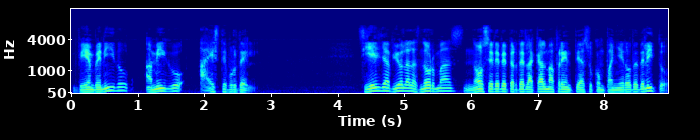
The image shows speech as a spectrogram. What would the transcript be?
Bienvenido, amigo, a este burdel. Si ella viola las normas, no se debe perder la calma frente a su compañero de delito.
